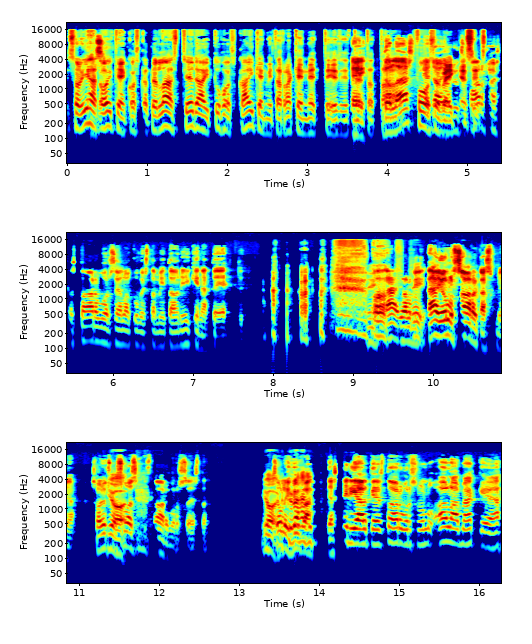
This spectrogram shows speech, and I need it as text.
se oli ihan oikein, koska The Last Jedi tuhosi kaiken, mitä rakennettiin. Sitten, Ei, tota, The Last Force Jedi on yksi parhaista Star Wars-elokuvista, mitä on ikinä tehty. niin. tämä, ei ollut, niin. tämä ei ollut sarkasmia. Se oli yksi suosikki Star Warsista. Joo, se oli hyvä. Se... Ja sen jälkeen Star Wars on ollut alamäkeä.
